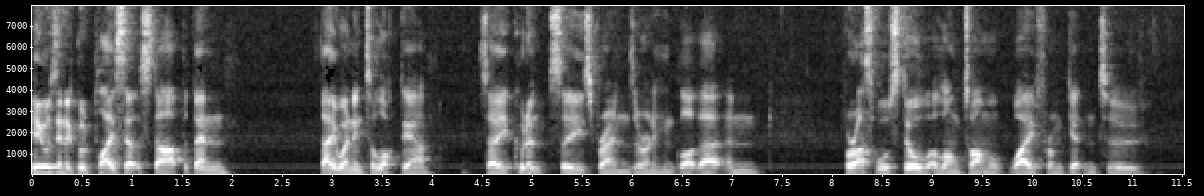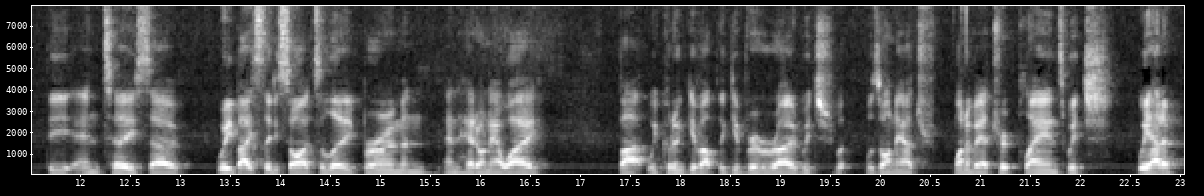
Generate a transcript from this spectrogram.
he was in a good place at the start, but then they went into lockdown, so he couldn't see his friends or anything like that. And for us, we are still a long time away from getting to the NT. So we basically decided to leave Broome and, and head on our way. But we couldn't give up the Gibb River Road, which was on our tr- one of our trip plans. Which we had a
